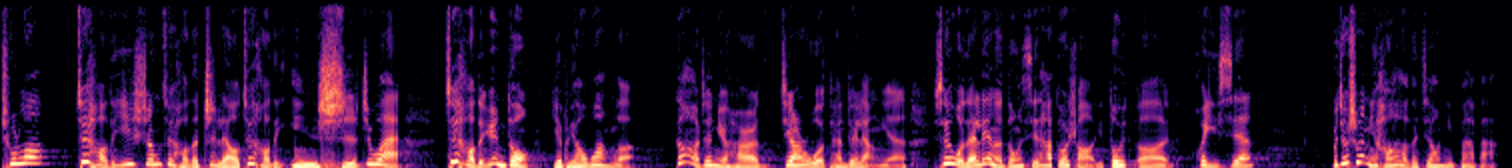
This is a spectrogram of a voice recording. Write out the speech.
除了最好的医生、最好的治疗、最好的饮食之外，最好的运动也不要忘了。刚好这女孩加入我团队两年，所以我在练的东西，她多少都呃会一些。我就说你好好的教你爸爸。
